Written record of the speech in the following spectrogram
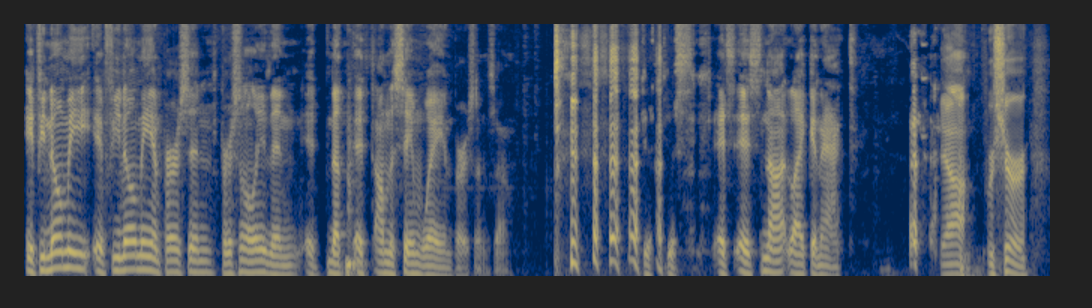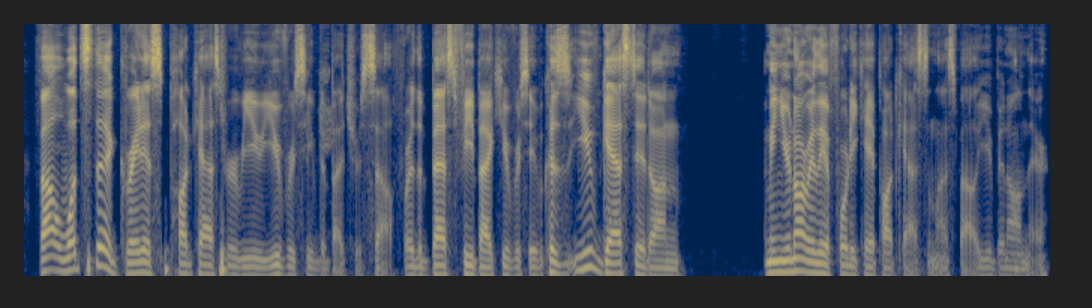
If you know me, if you know me in person personally, then it, not, it I'm the same way in person. So just, just it's it's not like an act. yeah, for sure. Val, what's the greatest podcast review you've received about yourself, or the best feedback you've received? Because you've guessed it on. I mean, you're not really a 40k podcast unless Val, you've been on there.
